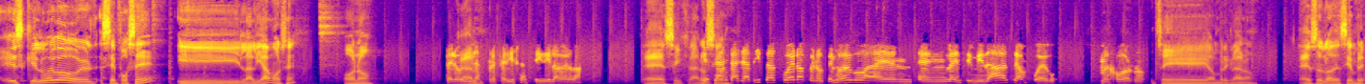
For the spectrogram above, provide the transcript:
es que luego se posee y la liamos, ¿eh? ¿O no? Pero Claro. y las preferís así, di la verdad. Eh, sí, claro, que sí. sean calladitas fuera, pero que luego en, en la intimidad sean fuego. Mejor, ¿no? Sí, hombre, claro. Eso es lo de siempre.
